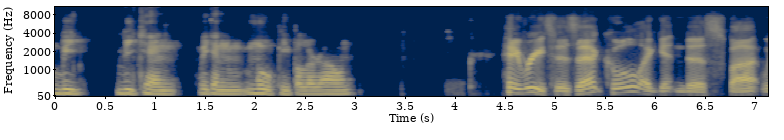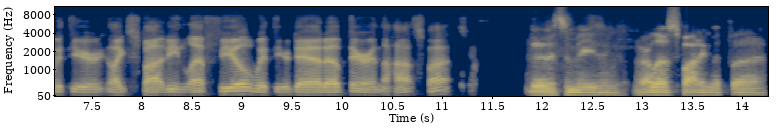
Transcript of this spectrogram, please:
we we can we can move people around. Hey Reese, is that cool? Like getting to spot with your like spotting left field with your dad up there in the hot spot? Dude, it's amazing. I love spotting with uh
